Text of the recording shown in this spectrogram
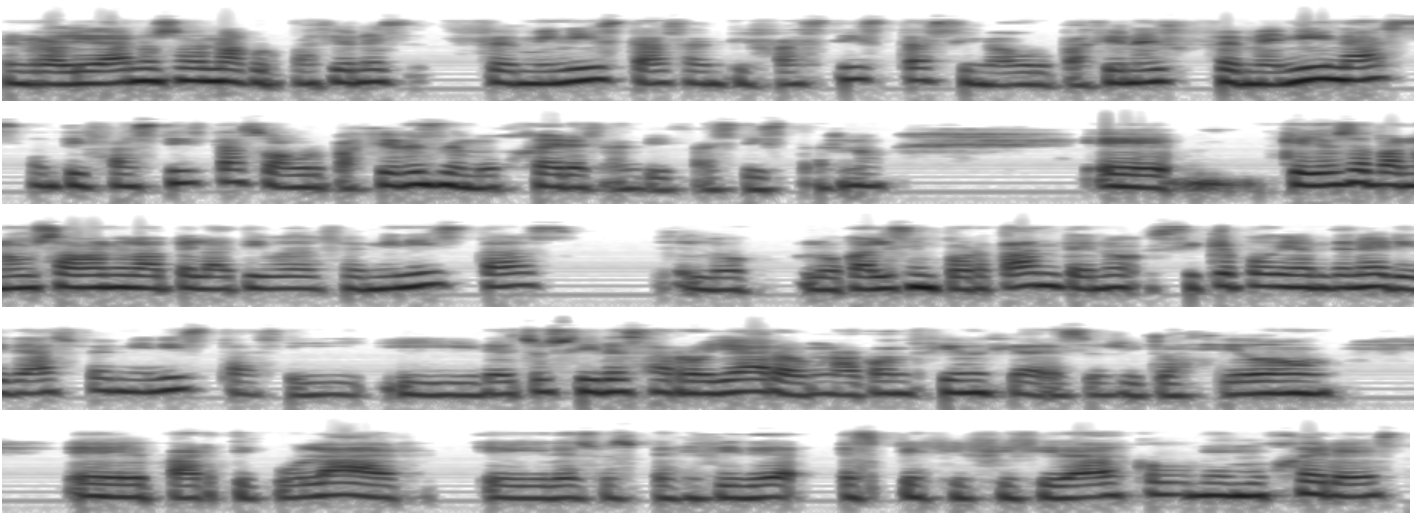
en realidad no son agrupaciones feministas antifascistas, sino agrupaciones femeninas antifascistas o agrupaciones de mujeres antifascistas, ¿no? Eh, que yo sepa, no usaban el apelativo de feministas, lo, lo, cual es importante, ¿no? Sí que podían tener ideas feministas y, de hecho sí desarrollaron una conciencia de su situación eh, particular y de su especificidad, especificidad como mujeres,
